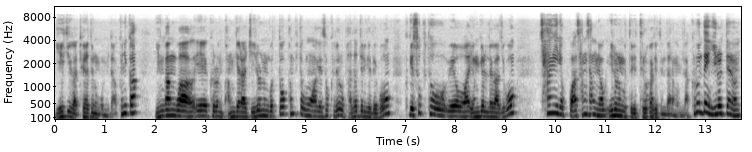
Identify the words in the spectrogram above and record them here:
얘기가 돼야 되는 겁니다. 그러니까 인간과의 그런 관계랄지 이러는 것도 컴퓨터 공학에서 그대로 받아들이게 되고 그게 소프트웨어와 연결돼 가지고 창의력과 상상력 이러는 것들이 들어가게 된다는 겁니다. 그런데 이럴 때는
